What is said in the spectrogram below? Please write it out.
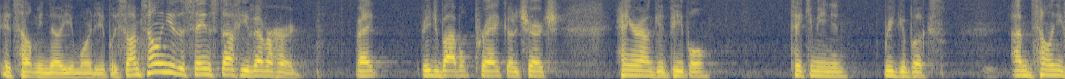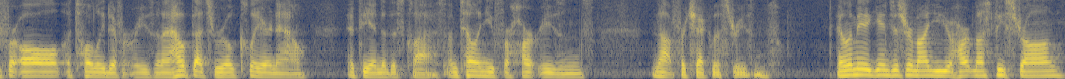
It's help me know you more deeply. So I'm telling you the same stuff you've ever heard, right? Read your Bible, pray, go to church, hang around good people, take communion, read good books. I'm telling you for all a totally different reason. I hope that's real clear now at the end of this class. I'm telling you for heart reasons, not for checklist reasons. And let me again just remind you your heart must be strong.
